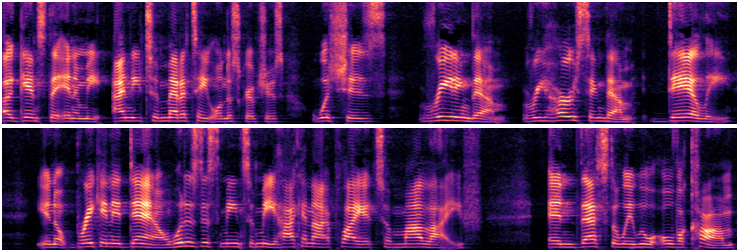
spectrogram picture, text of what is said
against the enemy, I need to meditate on the scriptures, which is reading them, rehearsing them daily, you know, breaking it down. What does this mean to me? How can I apply it to my life? And that's the way we'll overcome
